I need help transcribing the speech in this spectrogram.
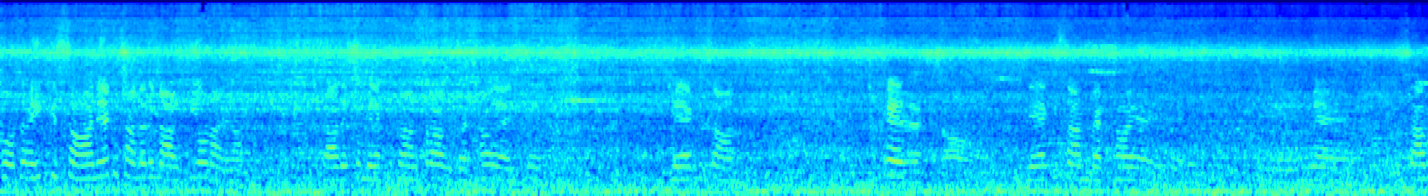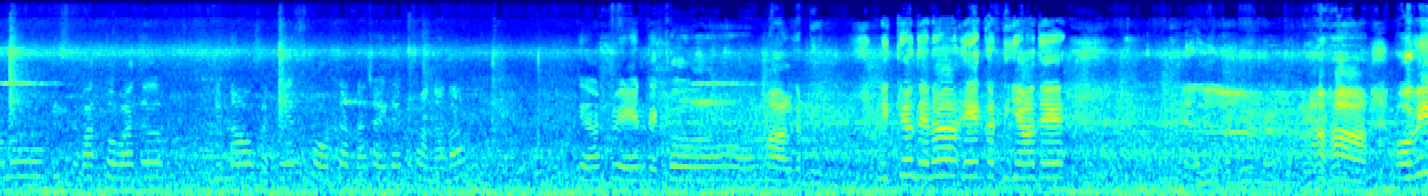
ਖੁਦ ਅਸੀਂ ਕਿਸਾਨ ਆ, ਕਿਸਾਨਾਂ ਦੇ ਨਾਲ ਕੀ ਹੋਣਾ ਆ? ਆ ਦੇਖੋ, ਮੇਰਾ ਕਿਸਾਨ ਭਰਾ ਵੀ ਬੈਠਾ ਹੋਇਆ ਇੱਥੇ। ਜੈ ਕਿਸਾਨ। ਇਹ ਜੈ ਕਿਸਾਨ ਬੈਠਾ ਹੋਇਆ ਹੈ। ਇੱਥੇ ਤੇ ਮੈਂ ਸਭ ਨੂੰ ਇਸ ਵੱਧ ਤੋਂ ਵੱਧ ਜਿੰਨਾ ਹੋ ਸਕੇ ਸਪੋਰਟ ਕਰਨਾ ਚਾਹੀਦਾ ਕਿਸਾਨਾਂ ਦਾ। ਤੇ ਆ ਟ੍ਰੇਨ ਦੇਖੋ, ਮਾਲ ਗੱਡੀ। ਨਿੱਕੇ ਹੁੰਦੇ ਨਾ, ਇਹ ਗੱਡੀਆਂ ਦੇ ਹਾਂ, ਉਹ ਵੀ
